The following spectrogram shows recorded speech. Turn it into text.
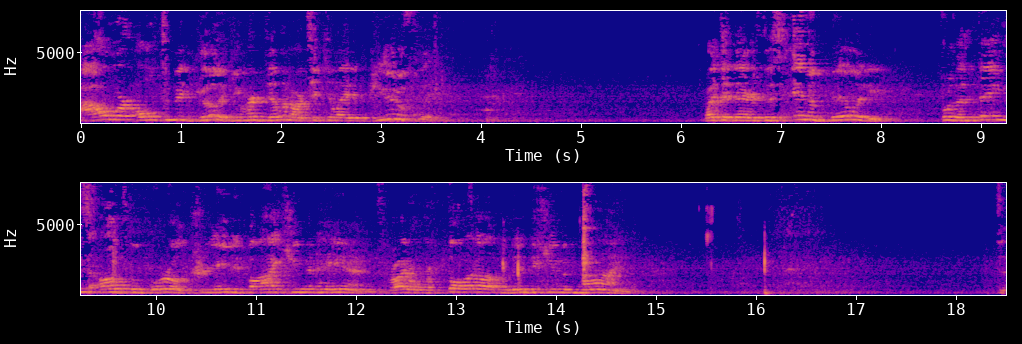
our ultimate good. You heard Dylan articulate it beautifully. Right? That there's this inability for the things of the world created by human hands, right? Or thought up within the human mind to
